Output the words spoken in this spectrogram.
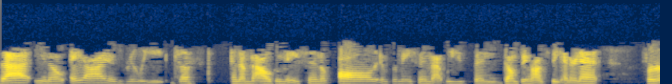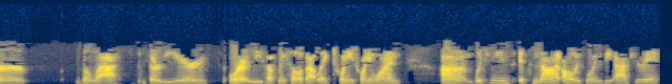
that, you know, AI is really just an amalgamation of all the information that we've been dumping onto the internet for the last 30 years, or at least up until about like 2021, um, which means it's not always going to be accurate,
